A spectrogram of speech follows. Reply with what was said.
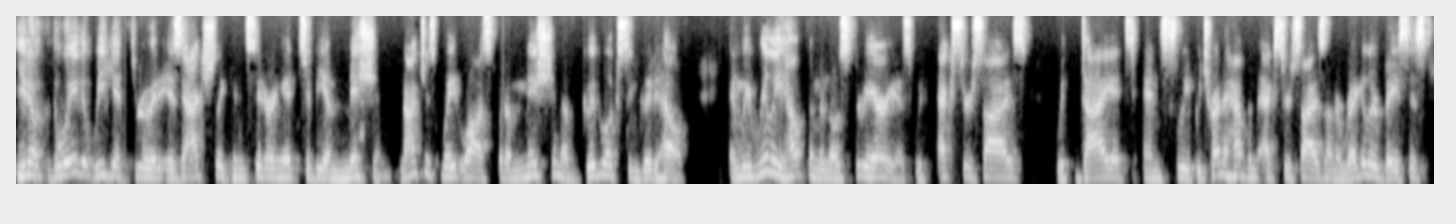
you know, the way that we get through it is actually considering it to be a mission, not just weight loss, but a mission of good looks and good health. And we really help them in those three areas with exercise, with diet, and sleep. We try to have them exercise on a regular basis,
